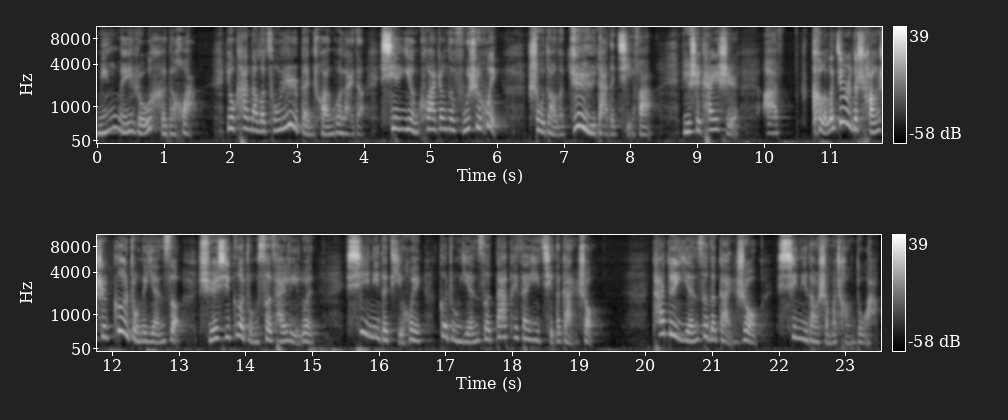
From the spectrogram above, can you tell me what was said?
明媚柔和的画，又看到了从日本传过来的鲜艳夸张的浮世绘，受到了巨大的启发，于是开始啊。可了劲儿的尝试各种的颜色，学习各种色彩理论，细腻的体会各种颜色搭配在一起的感受。他对颜色的感受细腻到什么程度啊？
